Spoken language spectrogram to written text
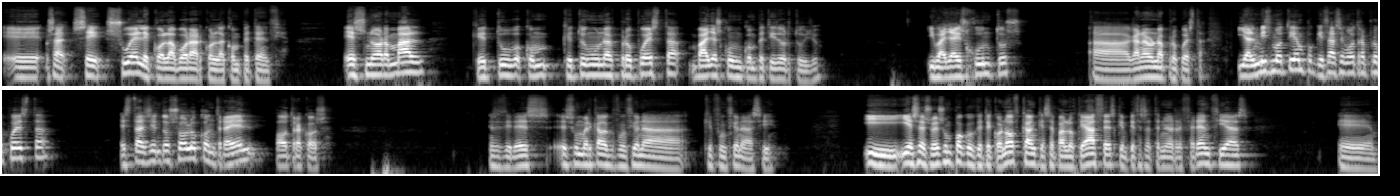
eh, o sea, se suele colaborar con la competencia. Es normal que tú, que tú en una propuesta vayas con un competidor tuyo y vayáis juntos a ganar una propuesta. Y al mismo tiempo, quizás en otra propuesta, estás yendo solo contra él para otra cosa. Es decir, es, un mercado que funciona, que funciona así. Y, es eso, es un poco que te conozcan, que sepan lo que haces, que empieces a tener referencias. Eh,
